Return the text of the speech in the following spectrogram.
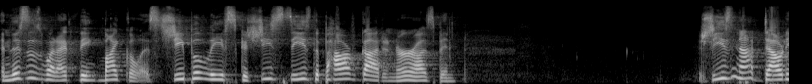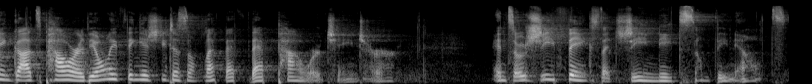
And this is what I think Michal is. She believes because she sees the power of God in her husband. She's not doubting God's power. The only thing is she doesn't let that, that power change her. And so she thinks that she needs something else.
